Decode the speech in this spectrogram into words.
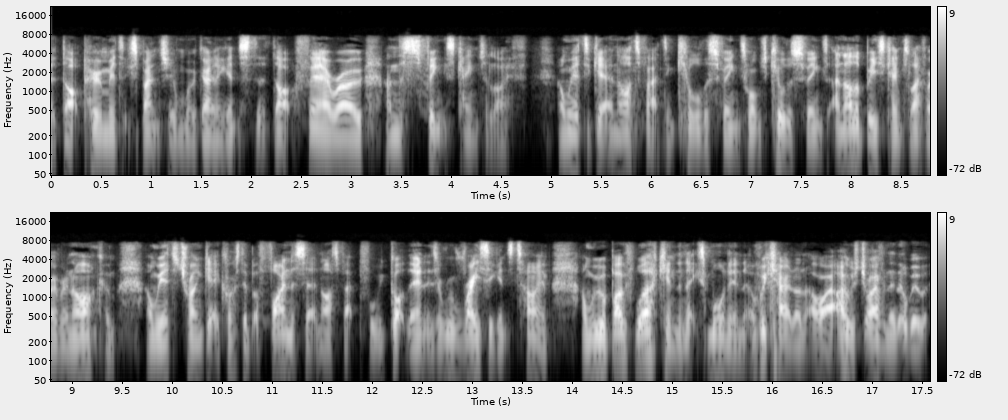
uh, Dark Pyramids expansion. We're going against the Dark Pharaoh, and the Sphinx came to life and we had to get an artifact and kill the Sphinx. Once we killed the Sphinx, another beast came to life over in Arkham, and we had to try and get across there, but find a certain artifact before we got there. And it's a real race against time. And we were both working the next morning, and we carried on. All right, I was driving a little bit,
